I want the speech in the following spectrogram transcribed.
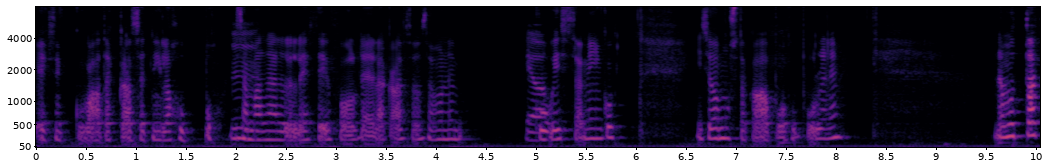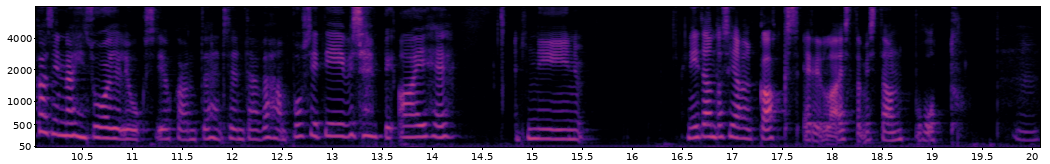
eikö ne kuvata kanssa, että niillä on huppu. Mm. Samalla näillä lethifoldeilla kanssa on semmoinen Joo. kuvissa niin kuin iso musta kaapu hupullinen. No mutta takaisin näihin suojeliuksiin, joka on tähän sentään vähän positiivisempi aihe, niin niitä on tosiaan kaksi erilaista, mistä on nyt puhuttu. Mm.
